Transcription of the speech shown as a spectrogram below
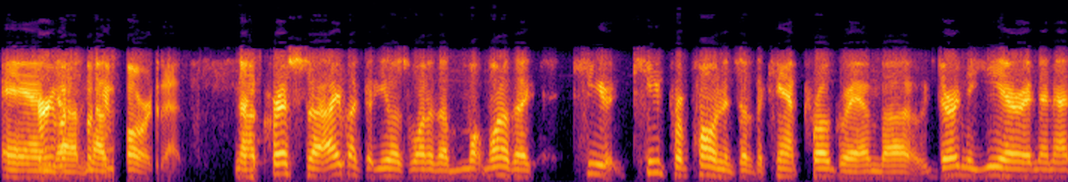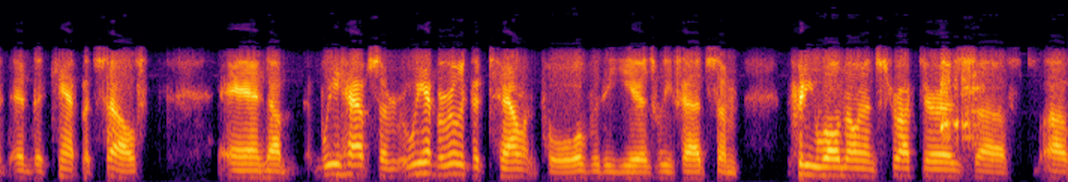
and Very uh, much now, looking forward to that. now, Chris, uh, I look at you as one of the one of the key key proponents of the camp program uh, during the year and then at, at the camp itself. And uh, we have some we have a really good talent pool over the years. We've had some pretty well known instructors, uh, uh,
